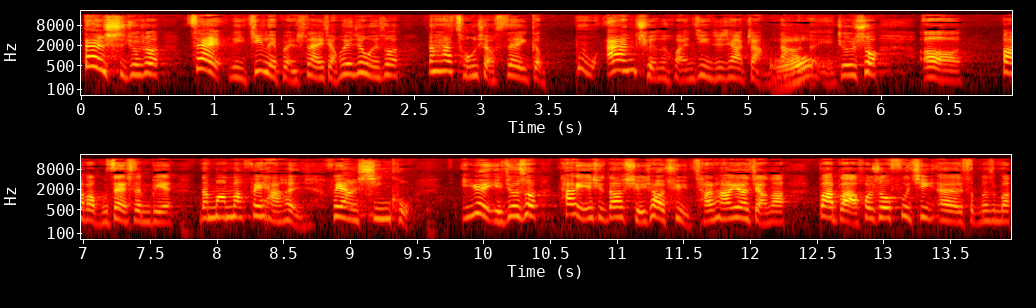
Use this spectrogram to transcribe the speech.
但是就是说，在李静蕾本身来讲，会认为说，那她从小是在一个不安全的环境之下长大的，哦、也就是说，呃，爸爸不在身边，那妈妈非常很非常辛苦，因为也就是说，她也许到学校去，常常要讲到爸爸或者说父亲，呃，什么什么。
